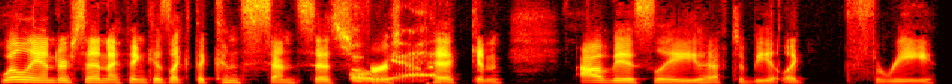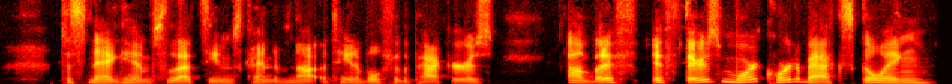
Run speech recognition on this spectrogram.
Will Anderson, I think, is like the consensus Oh, first yeah. pick. And obviously, you have to be at like three to snag him. So that seems kind of not attainable for the Packers. Um, but if if there's more quarterbacks going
